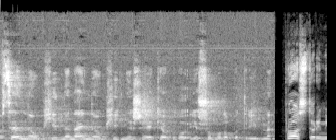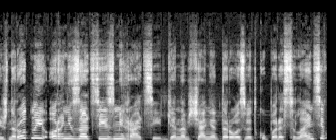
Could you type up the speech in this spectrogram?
все необхідне, найнеобхідніше, яке було, що було потрібне. Простори міжнародної організації з міграції для навчання та розвитку переселенців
